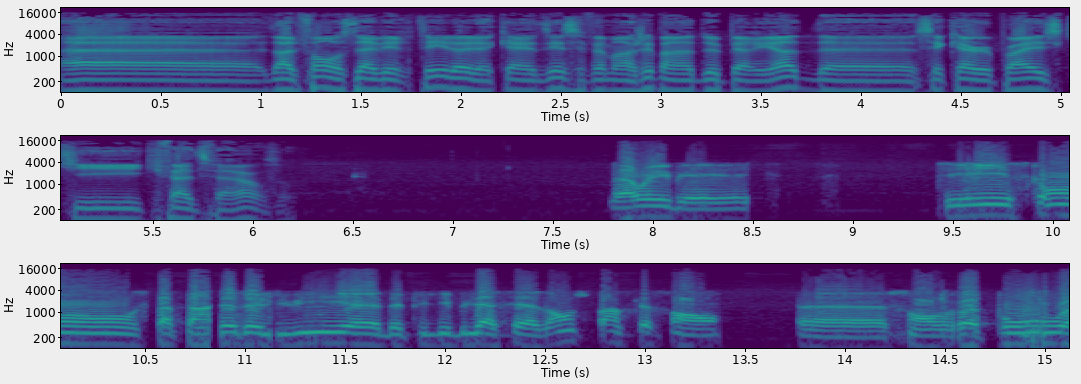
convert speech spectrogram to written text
Euh, dans le fond, on se dit la vérité, le Canadien s'est fait manger pendant deux périodes. Euh, c'est Carey Price qui, fait la différence. Ben oui, mais c'est ce qu'on s'attendait de lui euh, depuis le début de la saison. Je pense que son, son repos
